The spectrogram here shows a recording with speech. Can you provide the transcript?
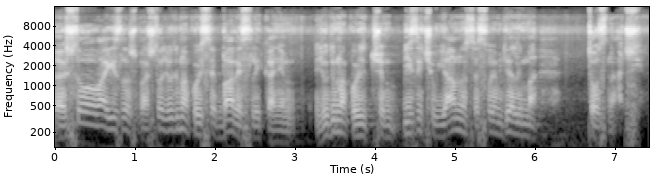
E, što ova izložba, što ljudima koji se bave slikanjem, ljudima koji će izići u javnost sa svojim dijelima, to znači?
